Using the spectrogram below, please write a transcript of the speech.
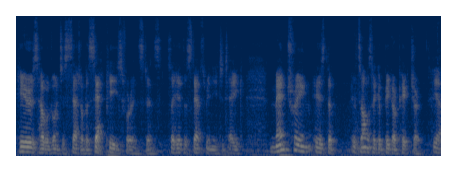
here's how we're going to set up a set piece, for instance. So here are the steps we need to take. Mentoring is the it's almost like a bigger picture. Yeah.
